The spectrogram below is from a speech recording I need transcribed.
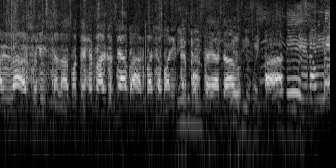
আল্লাহ সহি সালামতে পৌঁছায়া দাও আমিন আল্লাহ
